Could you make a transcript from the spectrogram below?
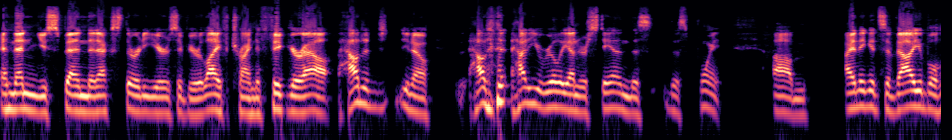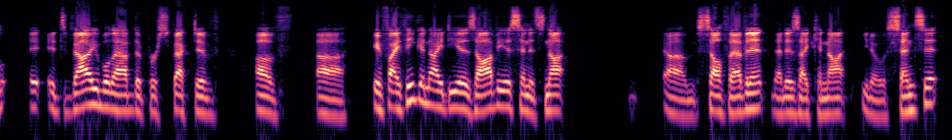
and then you spend the next 30 years of your life trying to figure out how did you know how how do you really understand this this point? Um, i think it's a valuable it's valuable to have the perspective of uh, if i think an idea is obvious and it's not um, self-evident that is i cannot you know sense it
